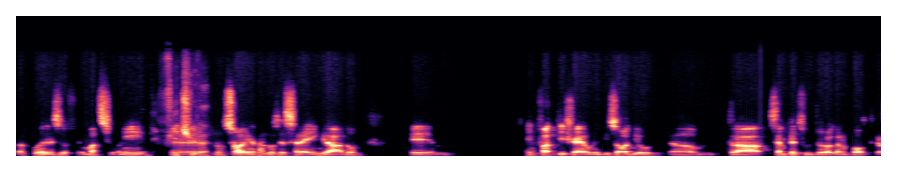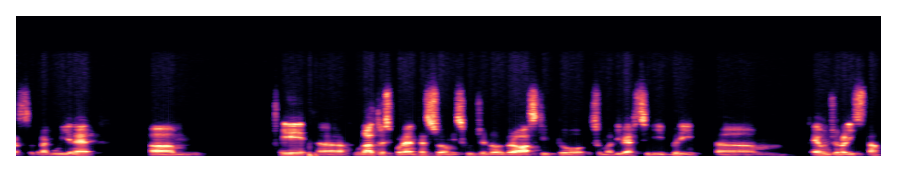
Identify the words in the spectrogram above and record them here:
alcune delle sue affermazioni, eh, non so in realtà se sarei in grado. Infatti c'è un episodio um, tra, sempre sul Joe Rogan podcast tra Guillenet e uh, un altro esponente, adesso mi sfugge il nome, però ha scritto insomma diversi libri, è un giornalista,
